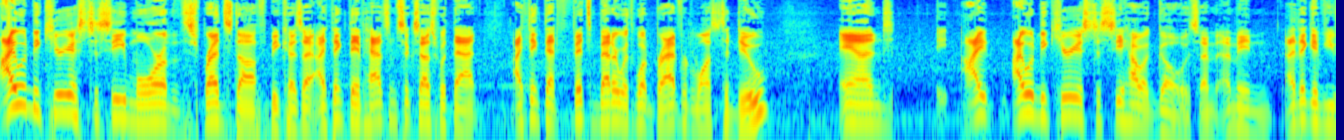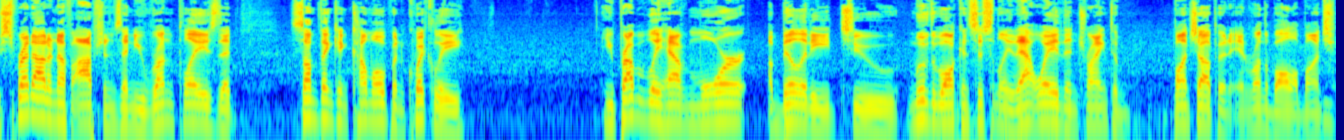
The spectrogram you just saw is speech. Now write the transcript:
I would be curious to see more of the spread stuff because I, I think they've had some success with that. I think that fits better with what Bradford wants to do, and I I would be curious to see how it goes. I, I mean, I think if you spread out enough options and you run plays that something can come open quickly, you probably have more ability to move the ball consistently that way than trying to bunch up and, and run the ball a bunch.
